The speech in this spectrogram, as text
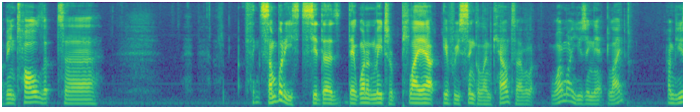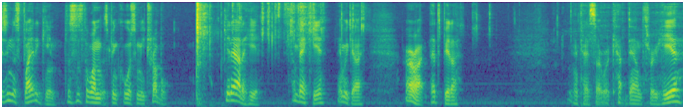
I've been told that uh, I think somebody said that they wanted me to play out every single encounter. Well, why am I using that blade? I'm using this blade again. This is the one that's been causing me trouble. Get out of here. Come back here. There we go. All right, that's better. Okay, so we'll cut down through here.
